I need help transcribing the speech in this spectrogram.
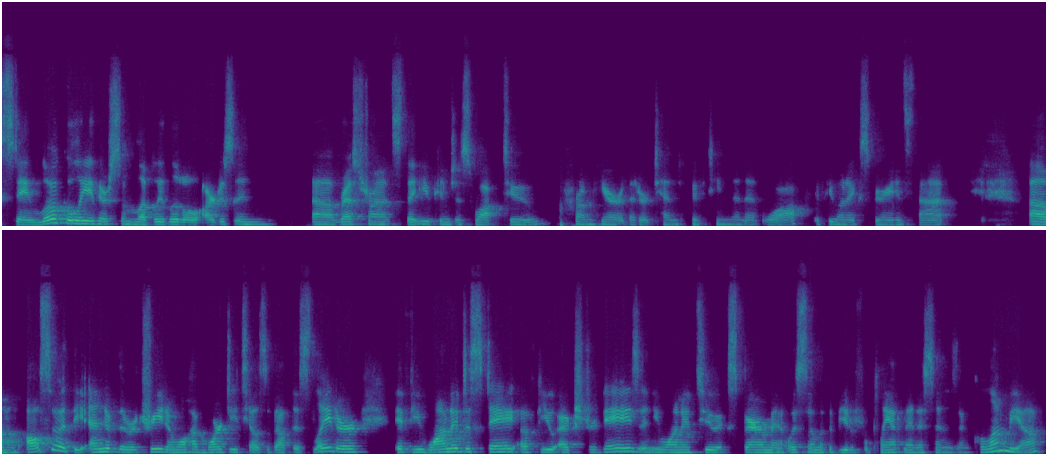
stay locally, there's some lovely little artisan uh, restaurants that you can just walk to from here that are 10 to 15 minute walk if you want to experience that. Um, also, at the end of the retreat, and we'll have more details about this later, if you wanted to stay a few extra days and you wanted to experiment with some of the beautiful plant medicines in Colombia,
